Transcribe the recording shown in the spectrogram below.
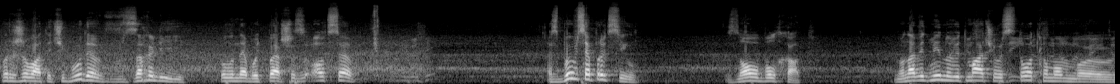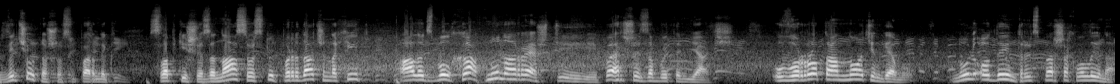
переживати, чи буде взагалі коли-небудь перший з. Оце. Збився приціл. Знову Болхат. Ну, на відміну від матчу з Тотхемом, е, відчутно, що суперник слабкіший за нас. Ось тут передача на хід. Алекс Болхат. Ну нарешті. Перший забитий м'яч. У ворота Нотінгему. 0-1, 31 хвилина.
